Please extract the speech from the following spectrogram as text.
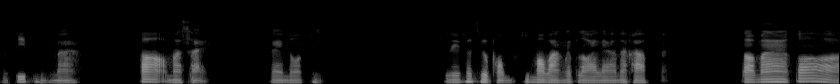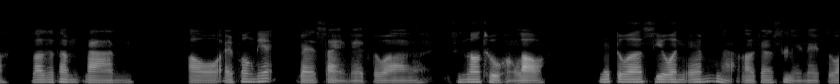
Copy Path มา ก็เอามาใส่ในโน้ตแพด ทีนี้ก็คือผมก๊อมาวางเรียบร้อยแล้วนะครับ ต่อมาก็เราจะทำการเอาไอ้พวกเนี้ยไปใส่ในตัว External Tool ของเรา ในตัว conf เนี่ยเราจะใส่ในตัว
